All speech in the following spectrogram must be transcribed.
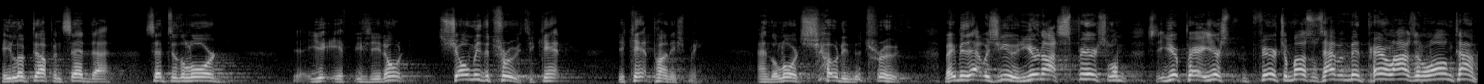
He looked up and said, uh, said to the Lord, if, if you don't show me the truth, you can't, you can't punish me. And the Lord showed him the truth. Maybe that was you, and you're not spiritual, your, your spiritual muscles haven't been paralyzed in a long time.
